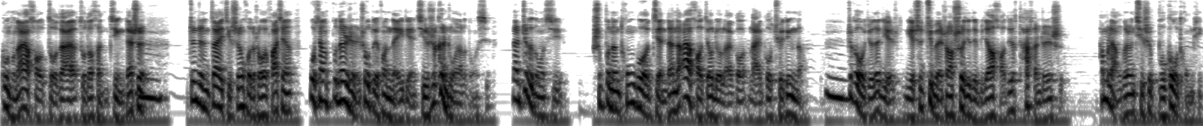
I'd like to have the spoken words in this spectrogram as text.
共同的爱好走在走得很近，但是嗯真正在一起生活的时候，发现互相不能忍受对方哪一点，其实是更重要的东西。但这个东西是不能通过简单的爱好交流来够来够确定的。嗯这个我觉得也也是剧本上设计的比较好，就是他很真实。他们两个人其实不够同频，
